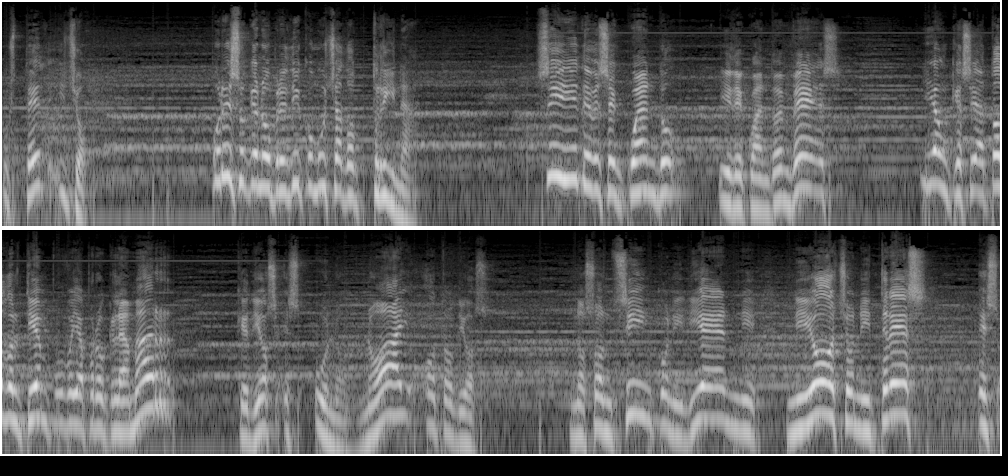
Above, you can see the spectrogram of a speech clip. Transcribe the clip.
Usted y yo. Por eso que no predico mucha doctrina. Sí, de vez en cuando y de cuando en vez. Y aunque sea todo el tiempo voy a proclamar que Dios es uno. No hay otro Dios. No son cinco, ni diez, ni, ni ocho, ni tres. Es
